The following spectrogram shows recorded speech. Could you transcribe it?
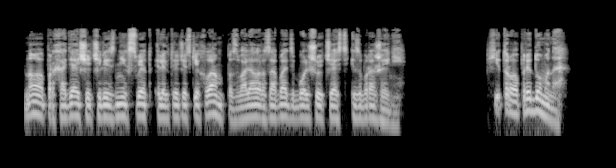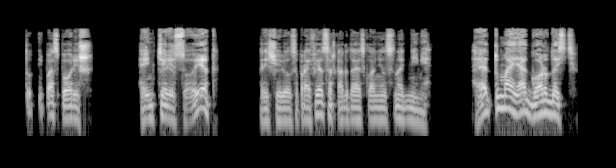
но проходящий через них свет электрических ламп позволял разобрать большую часть изображений. Хитро придумано, тут не поспоришь. «Интересует?» — прищурился профессор, когда я склонился над ними. «Это моя гордость.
